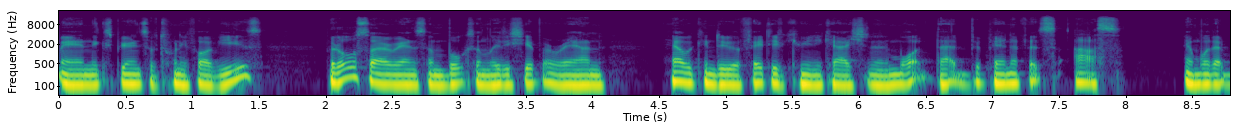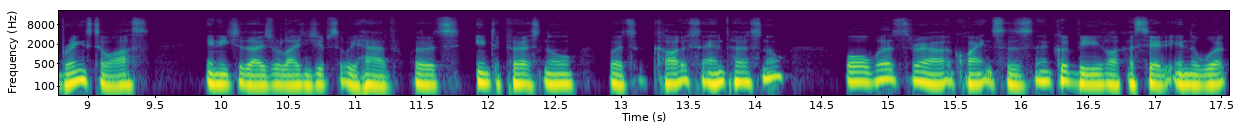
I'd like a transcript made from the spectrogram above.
and the experience of 25 years, but also around some books and leadership around how we can do effective communication and what that benefits us and what that brings to us in each of those relationships that we have, whether it's interpersonal, whether it's close and personal, or words through our acquaintances. And it could be, like I said, in the work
